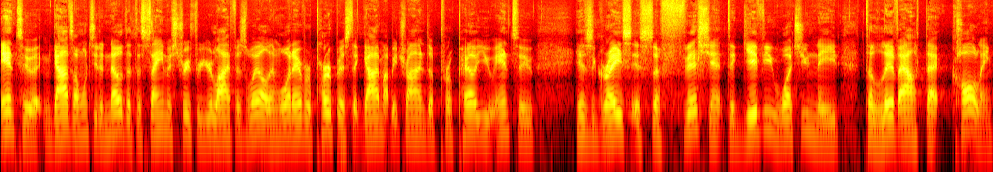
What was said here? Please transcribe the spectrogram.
into it. And guys, I want you to know that the same is true for your life as well. And whatever purpose that God might be trying to propel you into, His grace is sufficient to give you what you need to live out that calling.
